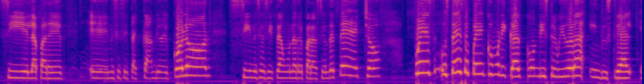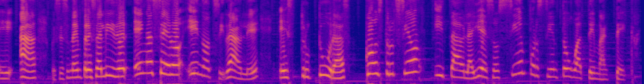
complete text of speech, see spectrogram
si la pared eh, necesita cambio de color, si necesitan una reparación de techo, pues ustedes se pueden comunicar con Distribuidora Industrial EA, pues es una empresa líder en acero inoxidable, estructuras, construcción y tabla yeso 100% guatemalteca.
